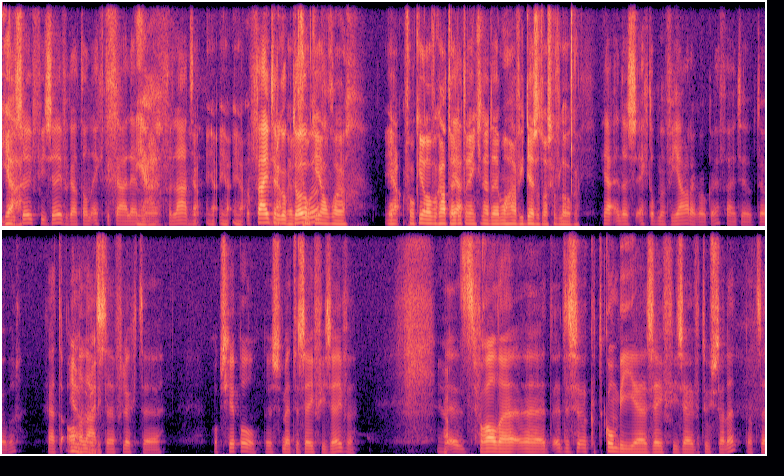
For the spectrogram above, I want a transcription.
ja. de 747 gaat dan echt de KLM eh, verlaten. Ja, ja, ja. ja. Op Ja, 25 we hebben het oktober. al, eh, ja, vorige keer al over gehad hè, dat er eentje naar de Mojave Desert was gevlogen. Ja, en dat is echt op mijn verjaardag ook, hè, 25 oktober. Gaat de allerlaatste vlucht eh, op Schiphol, dus met de 747. Ja. Eh, het is vooral de, eh, het, het is ook het combi eh 747 toestellen. Dat, eh,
